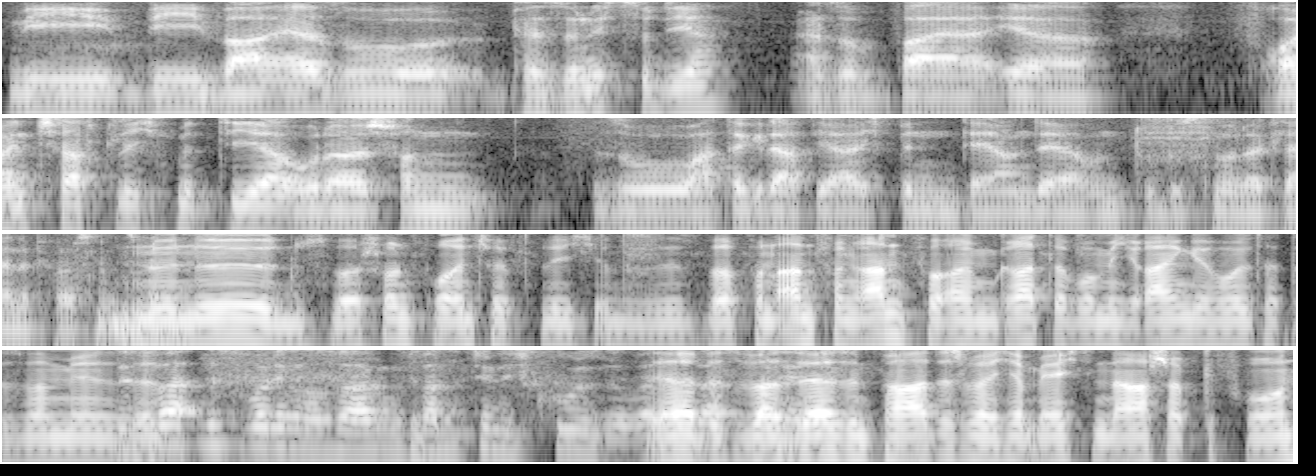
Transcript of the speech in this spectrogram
Wie, wie war er so persönlich zu dir? Also war er eher freundschaftlich mit dir oder schon so hat er gedacht, ja, ich bin der und der und du bist nur der kleine Personal Nö, nö, das war schon freundschaftlich. Also das war von Anfang an, vor allem gerade da, wo er mich reingeholt hat, das war mir Das, sehr, war, das wollte ich noch sagen, das, Das- war ziemlich cool so. weil Ja, das sagst, war hey, sehr sympathisch, weil ich habe mir echt den Arsch abgefroren.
